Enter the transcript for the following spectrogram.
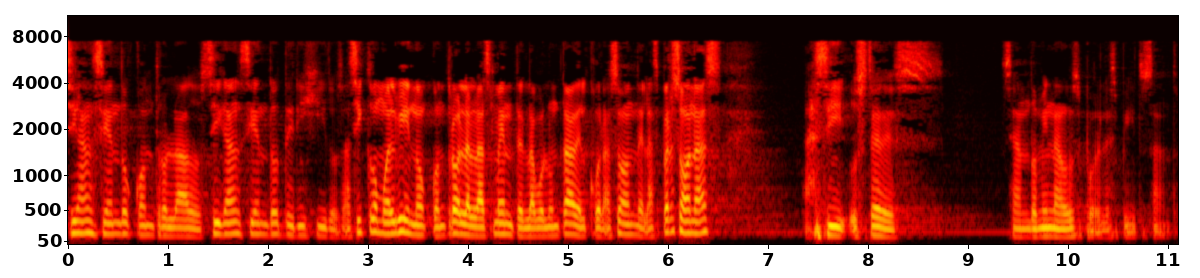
Sigan siendo controlados, sigan siendo dirigidos. Así como el vino controla las mentes, la voluntad, el corazón de las personas, así ustedes sean dominados por el Espíritu Santo.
